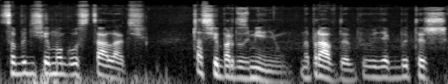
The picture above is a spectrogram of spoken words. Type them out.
Co by dzisiaj mogło scalać? Czas się bardzo zmienił, naprawdę. Jakby też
